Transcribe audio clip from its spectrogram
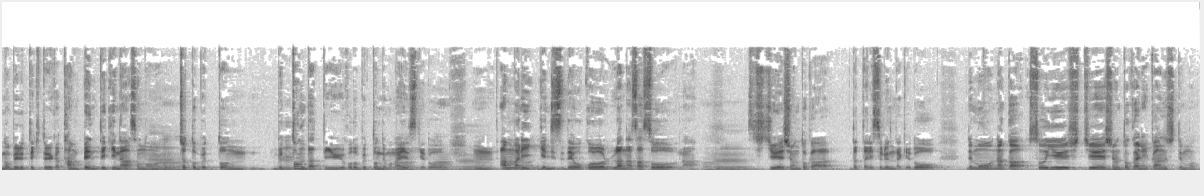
ノベル的というか短編的なその、うん。ちょっとぶっ飛んぶっ飛んだっていうほどぶっ飛んでもないですけど、うん。うん。あんまり現実で起こらなさそうな、うん。シチュエーションとかだったりするんだけどでもなんかそういうシチュエーションとかに関しても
